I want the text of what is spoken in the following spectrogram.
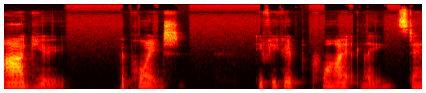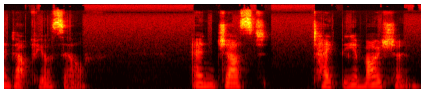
argue the point if you could quietly stand up for yourself and just take the emotion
